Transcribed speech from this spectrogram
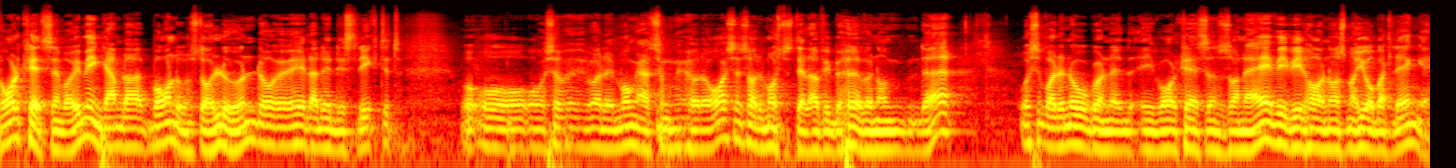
valkretsen var ju min gamla barndomsstad Lund och hela det distriktet. Och, och, och, så var det många som hörde av sig och sa att du måste ställa upp, vi behöver någon där. Och så var det någon i valkretsen som sa nej, vi vill ha någon som har jobbat länge.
